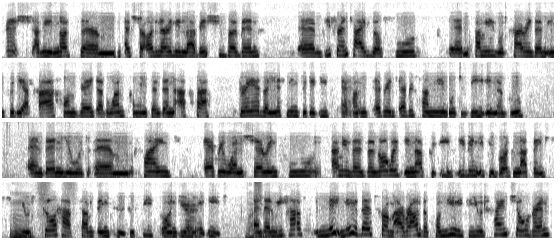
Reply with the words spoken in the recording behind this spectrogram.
fish. I mean, not um, extraordinarily lavish, but then um, different types of food. And families would carry them into their car, converge at one point, and then after prayers and listening to the Eid sermons, every every family would be in a group and then you would um, find everyone sharing food. I mean, there's, there's always enough to eat, even if you brought nothing. Mm. You'd still have something to, to feast on during Eid. And then we have na- neighbors from around the community. You would find children,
